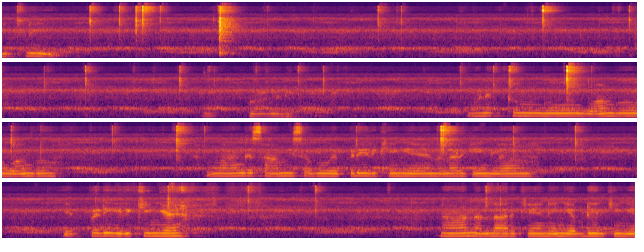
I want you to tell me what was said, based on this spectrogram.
இட்லி வாங்கடி வணக்கமுங்கோ வாங்கோ வாங்கோ. வாங்க சாமி சகோ எப்படி இருக்கீங்க? நல்லா இருக்கீங்களா? எப்படி இருக்கீங்க? நான் நல்லா இருக்கேன். நீங்கள் எப்படி இருக்கீங்க?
